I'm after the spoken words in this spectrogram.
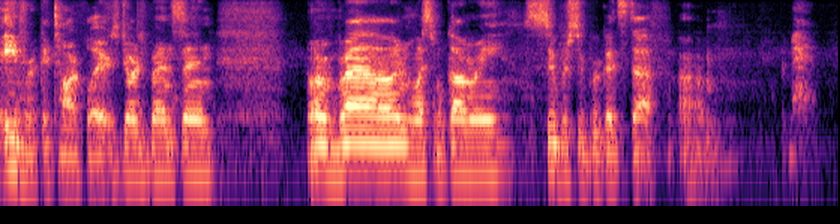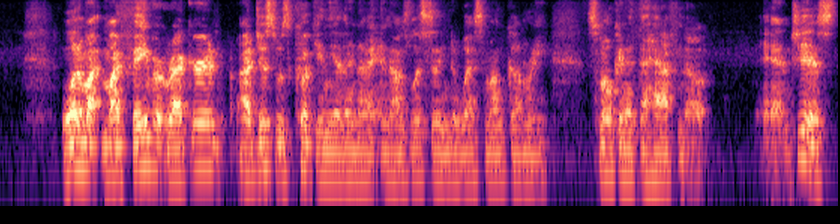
favorite guitar players. George Benson, Norman Brown, Wes Montgomery, super super good stuff. Um, one of my my favorite record. I just was cooking the other night and I was listening to Wes Montgomery, smoking at the half note, and just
